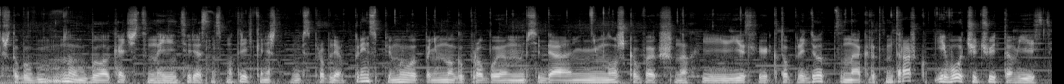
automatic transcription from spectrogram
чтобы, ну, было качественно и интересно смотреть, конечно, без проблем. В принципе, мы вот понемногу пробуем себя немножко в экшенах, и если кто придет на короткометражку, его чуть-чуть там есть.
